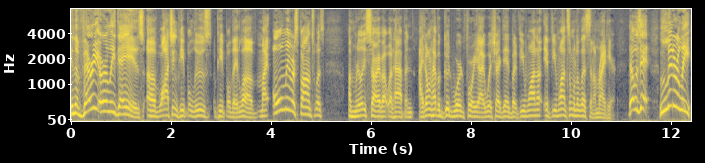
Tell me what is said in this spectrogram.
In the very early days of watching people lose people they love, my only response was, "I'm really sorry about what happened. I don't have a good word for you. I wish I did, but if you want to, if you want someone to listen, I'm right here." That was it. Literally,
